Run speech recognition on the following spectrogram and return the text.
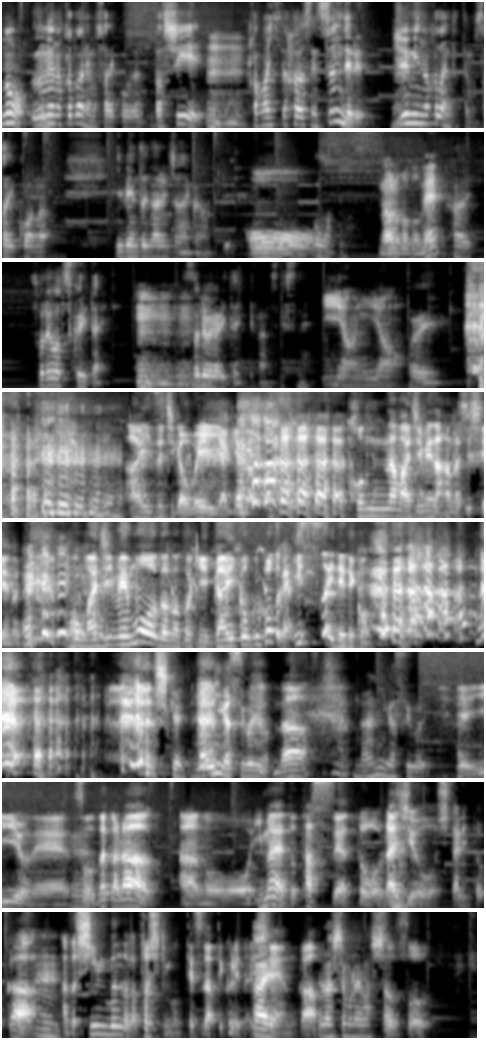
の運営の方にも最高だし、うんうん。上北ハウスに住んでる住民の方にとっても最高なイベントになるんじゃないかなっておー。思ってます。なるほどね。はい。それを作りたい。うんうんうん。それをやりたいって感じですね。いいやん、いいやん。はい。相づちがウェイやけど。こんな真面目な話してんのに。もう真面目モードの時、外国語とか一切出てこん。確かに。何がすごいの？な。何がすごい？いや、いいよね。うんそう、だから、あのー今やとタッスやとラジオをしたりとか、うんあと新聞とか都市も手伝ってくれたりしたやんか。やらせてもらいました。そうそ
